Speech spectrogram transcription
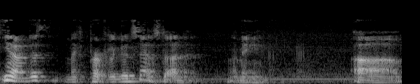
you know, this makes perfectly good sense, doesn't it? I mean, uh,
